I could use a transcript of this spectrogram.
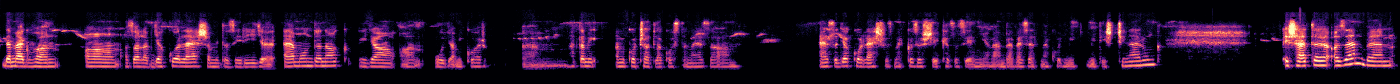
de megvan a, az alapgyakorlás, amit azért így elmondanak, így a, a, úgy, amikor, hát ami, amikor csatlakoztam ehhez a, ehhez a gyakorláshoz, meg közösséghez azért nyilván bevezetnek, hogy mit, mit is csinálunk. És hát az enben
